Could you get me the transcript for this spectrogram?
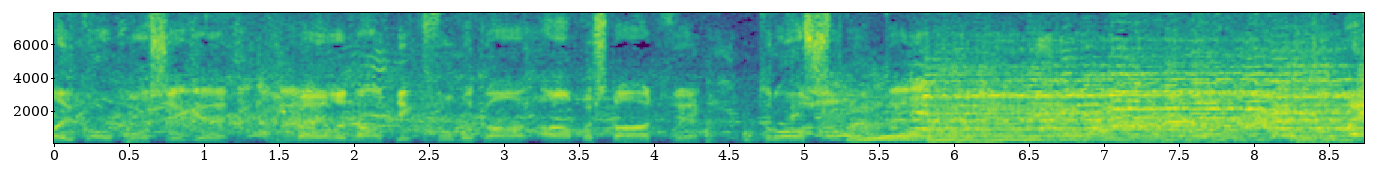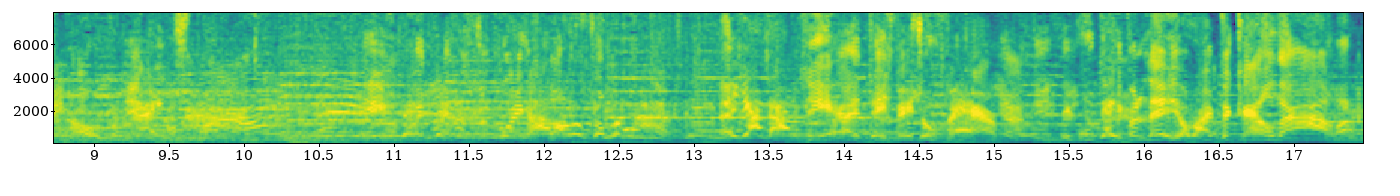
Leuke oplossingen, e-mailen naar dik voor elkaar, apenstaartje, tros.nl. ja, dames en heren, het is weer zover. Ik moet even Leo uit de kelder halen.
